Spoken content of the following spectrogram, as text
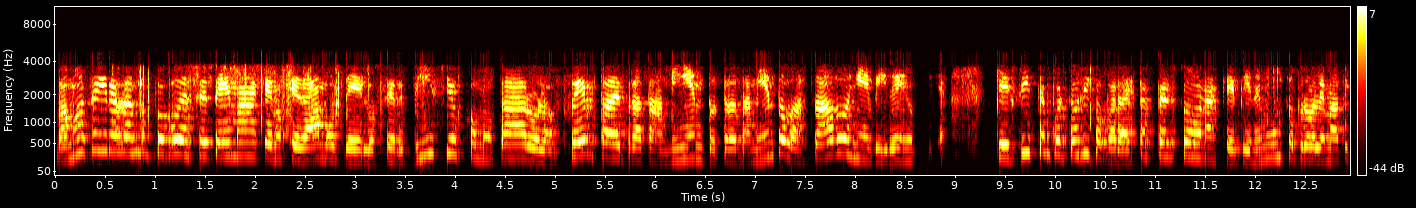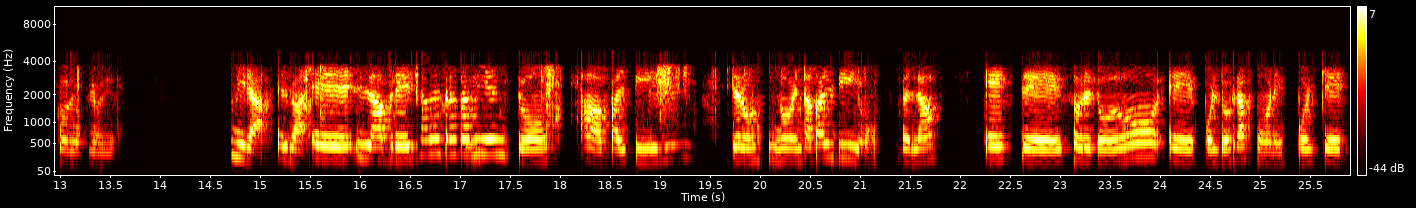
Vamos a seguir hablando un poco de ese tema que nos quedamos de los servicios como tal o la oferta de tratamiento, tratamiento basado en evidencia que existe en Puerto Rico para estas personas que tienen uso problemático de opioides. Mira, Elba, eh, la brecha de tratamiento a partir de los 90 tardíos, ¿verdad? Este, sobre todo eh, por dos razones. Porque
